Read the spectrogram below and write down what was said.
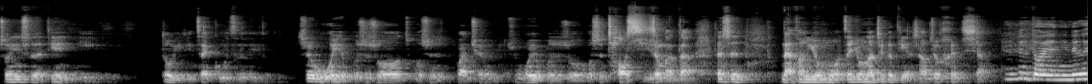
周星驰的电影都已经在骨子里了。所以，我也不是说我是完全，我也不是说我是抄袭什么的。但是，南方幽默在用到这个点上就很像。哎，对导演，你那个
